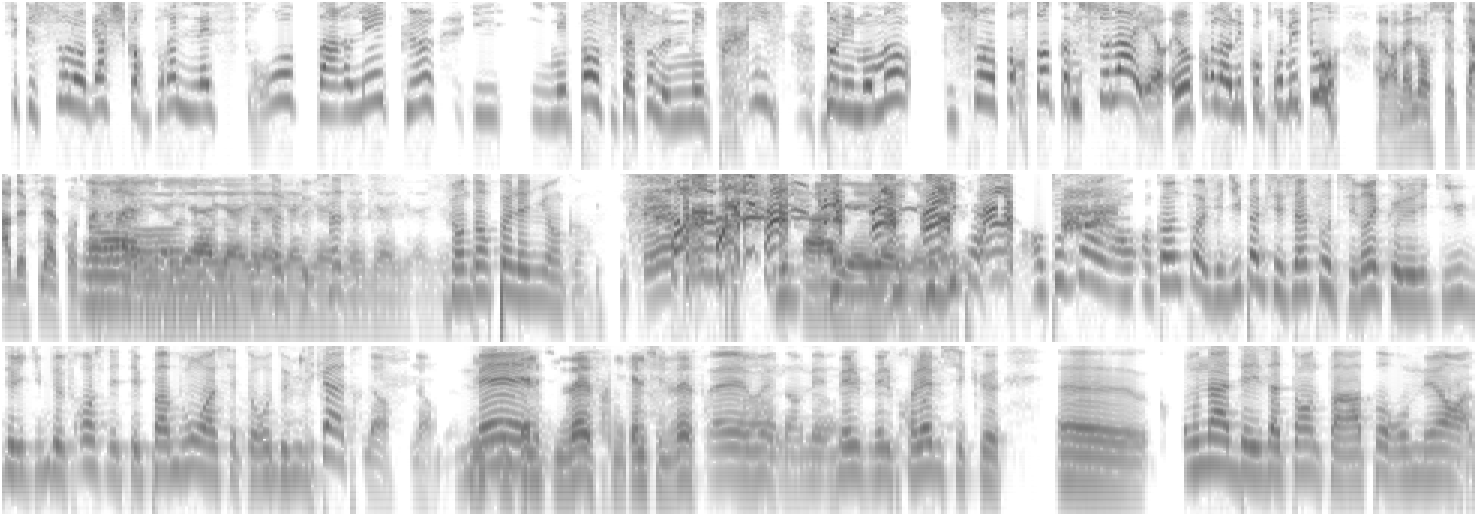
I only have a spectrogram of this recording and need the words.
c'est que son langage corporel laisse trop parler que il, il n'est pas en situation de maîtrise dans les moments qui sont importants comme cela. Et, encore là, on est qu'au premier tour. Alors maintenant, ce quart de finale contre la Grèce. J'en dors pas la nuit encore. en tout cas, encore une fois, je dis pas que c'est sa faute. C'est vrai que l'équipe de l'équipe de France n'était pas bon à cet Euro 2004. Non, non. Mais Michael Sylvestre, Michael Sylvestre. Ouais, ouais, non, mais, mais, le problème, c'est que euh, on a des attentes par rapport aux meilleurs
